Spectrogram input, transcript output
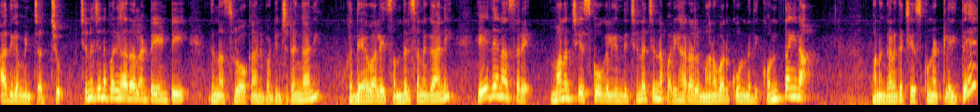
అధిగమించవచ్చు చిన్న చిన్న పరిహారాలు అంటే ఏంటి? ఏదైనా శ్లోకాన్ని పఠించడం కానీ ఒక దేవాలయ సందర్శన కానీ ఏదైనా సరే మనం చేసుకోగలిగింది చిన్న చిన్న పరిహారాలు మన వరకు ఉన్నది. కొంతైనా మనం గనక చేసుకున్నట్లయితే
